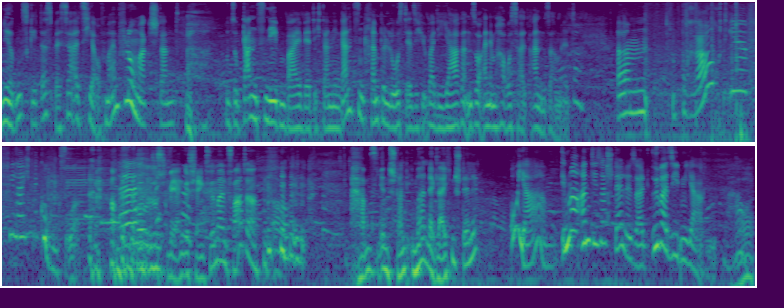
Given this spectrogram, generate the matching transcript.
nirgends geht das besser als hier auf meinem Flohmarktstand. Und so ganz nebenbei werde ich dann den ganzen Krempel los, der sich über die Jahre in so einem Haushalt ansammelt. Ähm, braucht ihr vielleicht eine Kuckucksuhr? Das wäre ein Geschenk für meinen Vater. Haben Sie Ihren Stand immer an der gleichen Stelle? Oh ja, immer an dieser Stelle seit über sieben Jahren. Wow.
